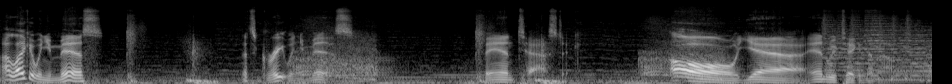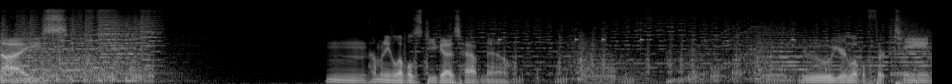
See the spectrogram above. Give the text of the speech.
I like it when you miss. That's great when you miss. Fantastic. Oh, yeah, and we've taken them out. Nice. Hmm, how many levels do you guys have now? Ooh, you're level 13.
